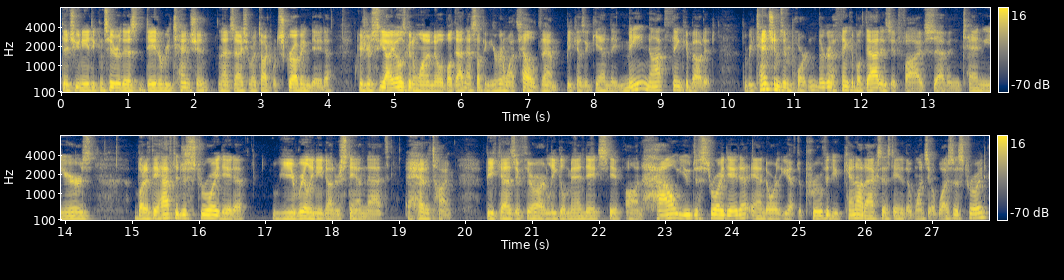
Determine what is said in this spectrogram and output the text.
that you need to consider this data retention, and that's actually when I talked about scrubbing data, because your CIO is going to want to know about that, and that's something you're going to want to tell them, because again, they may not think about it. The retention is important. They're going to think about that is it five, seven, ten years. But if they have to destroy data, you really need to understand that ahead of time because if there are legal mandates on how you destroy data and or that you have to prove that you cannot access data that once it was destroyed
